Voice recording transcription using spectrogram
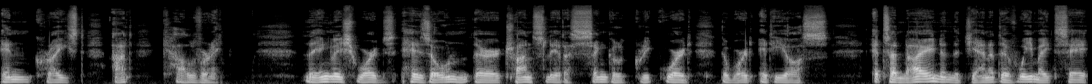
in Christ at Calvary. The English words his own there translate a single Greek word, the word idios. It's a noun in the genitive, we might say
